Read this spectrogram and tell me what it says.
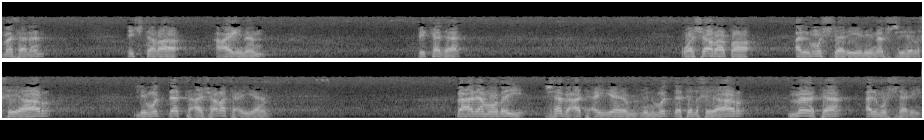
مثلا اشترى عينا بكذا وشرط المشتري لنفسه الخيار لمدة عشرة أيام. بعد مضي سبعة أيام من مدة الخيار مات المشتري.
